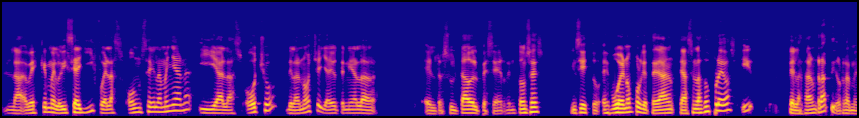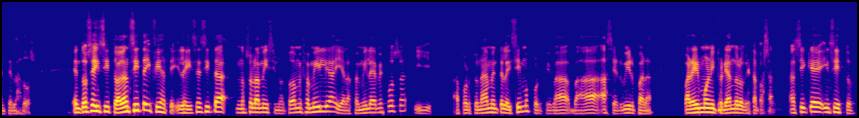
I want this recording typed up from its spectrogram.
La vez que me lo hice allí fue a las 11 de la mañana y a las 8 de la noche ya yo tenía la, el resultado del PCR. Entonces, insisto, es bueno porque te, dan, te hacen las dos pruebas y te las dan rápido realmente las dos. Entonces, insisto, hagan cita y fíjate, le hice cita no solo a mí, sino a toda mi familia y a la familia de mi esposa y afortunadamente la hicimos porque va, va a servir para, para ir monitoreando lo que está pasando. Así que, insisto,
